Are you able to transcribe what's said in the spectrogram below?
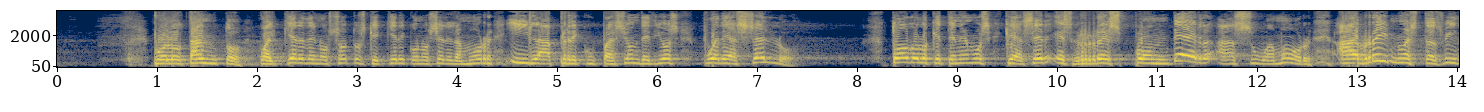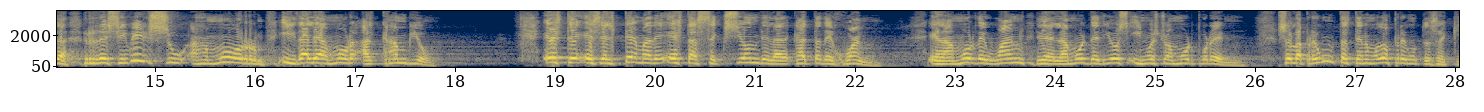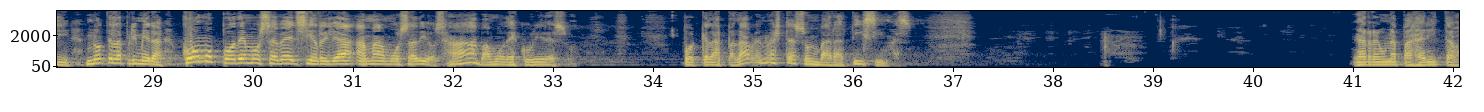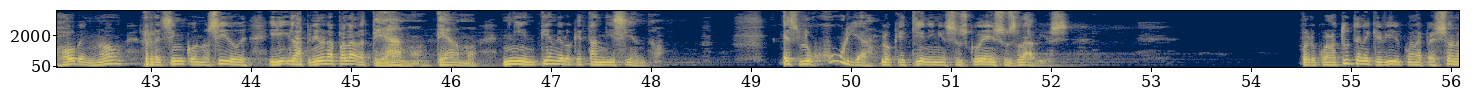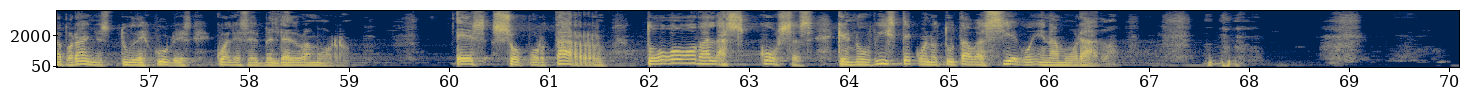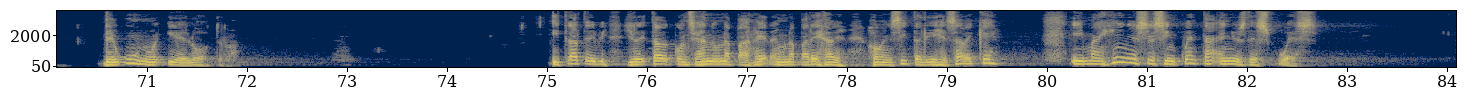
Por lo tanto, cualquiera de nosotros que quiere conocer el amor y la preocupación de Dios puede hacerlo. Todo lo que tenemos que hacer es responder a su amor, abrir nuestras vidas, recibir su amor y darle amor al cambio. Este es el tema de esta sección de la carta de Juan. El amor de Juan, el amor de Dios y nuestro amor por Él. Son las preguntas, tenemos dos preguntas aquí. Note la primera, ¿cómo podemos saber si en realidad amamos a Dios? Ah, vamos a descubrir eso. Porque las palabras nuestras son baratísimas. Agarra una pajarita joven, ¿no? Recién conocido. Y la primera palabra, te amo, te amo. Ni entiende lo que están diciendo. Es lujuria lo que tienen en sus, en sus labios. Pero cuando tú tienes que vivir con una persona por años, tú descubres cuál es el verdadero amor. Es soportar todas las cosas que no viste cuando tú estabas ciego, enamorado de uno y el otro. Y trate yo estaba aconsejando a una pareja, una pareja jovencita, le dije, ¿sabe qué? Imagínese 50 años después.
